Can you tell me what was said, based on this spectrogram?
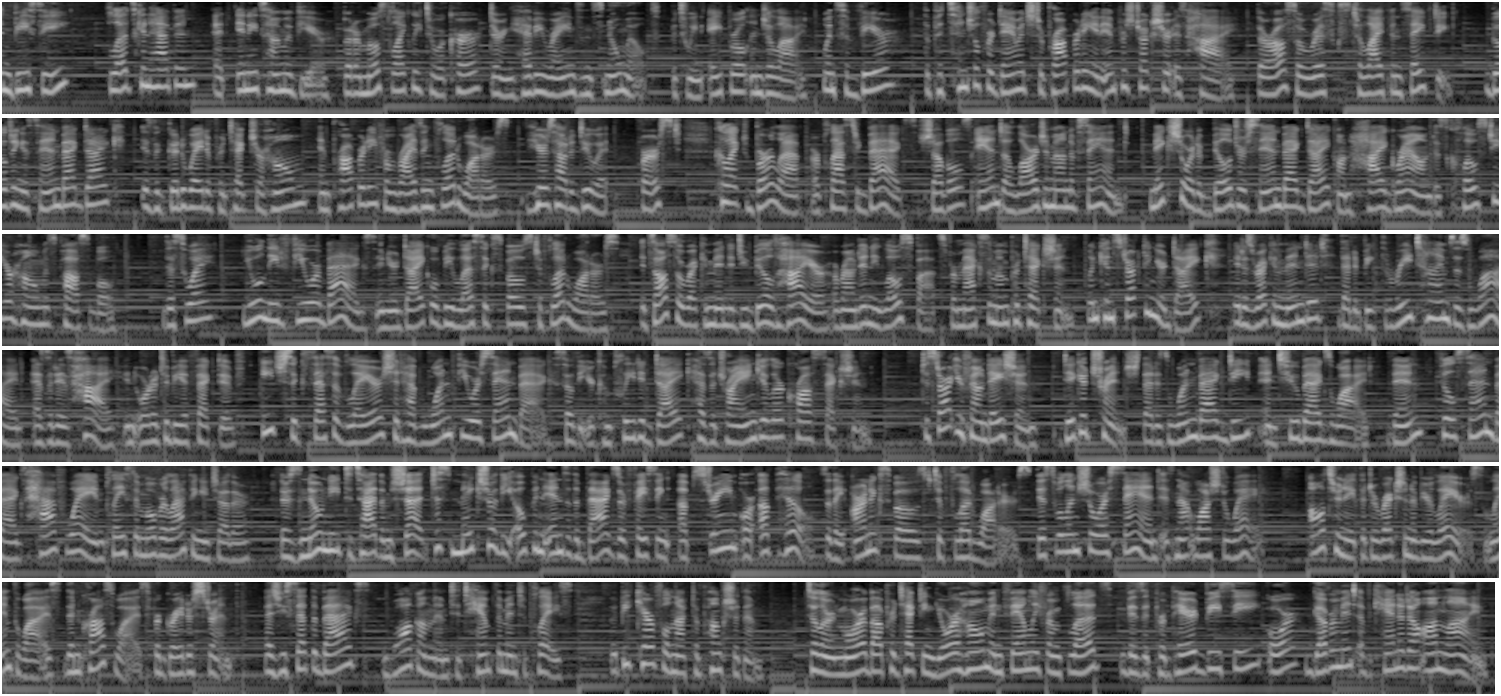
In BC, floods can happen at any time of year, but are most likely to occur during heavy rains and snowmelt between April and July. When severe, the potential for damage to property and infrastructure is high. There are also risks to life and safety. Building a sandbag dike is a good way to protect your home and property from rising floodwaters. Here's how to do it. First, collect burlap or plastic bags, shovels, and a large amount of sand. Make sure to build your sandbag dike on high ground as close to your home as possible. This way, you will need fewer bags and your dike will be less exposed to floodwaters. It's also recommended you build higher around any low spots for maximum protection. When constructing your dike, it is recommended that it be three times as wide as it is high in order to be effective. Each successive layer should have one fewer sandbag so that your completed dike has a triangular cross section. To start your foundation, Dig a trench that is one bag deep and two bags wide. Then, fill sandbags halfway and place them overlapping each other. There's no need to tie them shut, just make sure the open ends of the bags are facing upstream or uphill so they aren't exposed to floodwaters. This will ensure sand is not washed away. Alternate the direction of your layers, lengthwise, then crosswise, for greater strength. As you set the bags, walk on them to tamp them into place, but be careful not to puncture them. To learn more about protecting your home and family from floods, visit Prepared BC or Government of Canada online.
